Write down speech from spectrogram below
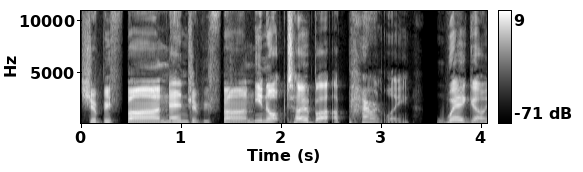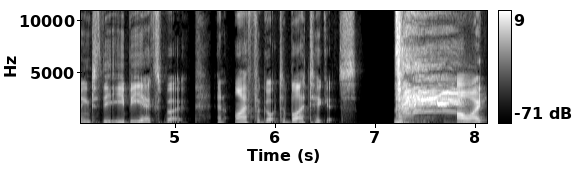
should be fun. And should be fun. In October, apparently, we're going to the EB Expo, and I forgot to buy tickets. oh, I,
